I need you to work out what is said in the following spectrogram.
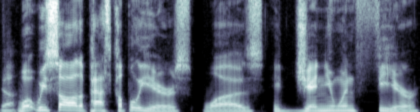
Yeah. What we saw the past couple of years was a genuine fear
